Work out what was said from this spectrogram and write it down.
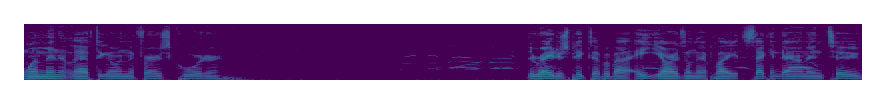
One minute left to go in the first quarter. The Raiders picked up about eight yards on that play. It's second down and two.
